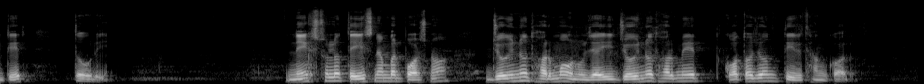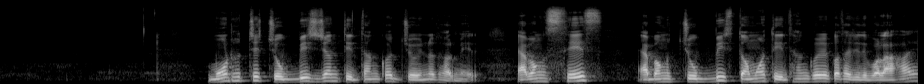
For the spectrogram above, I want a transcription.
ইটের তৈরি। নেক্সট হলো তেইশ নম্বর প্রশ্ন, জৈন ধর্ম অনুযায়ী জৈন ধর্মের কতজন তীর্থাঙ্কর? মোট হচ্ছে চব্বিশ জন তীর্থাঙ্কর জৈন ধর্মের এবং শেষ এবং চব্বিশতম তীর্থাঙ্করের কথা যদি বলা হয়,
